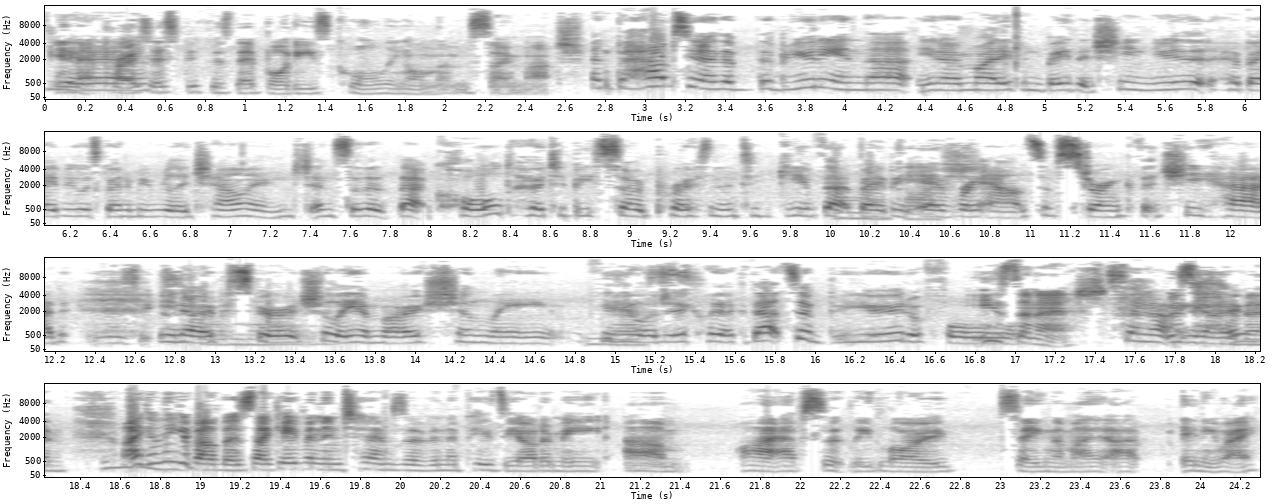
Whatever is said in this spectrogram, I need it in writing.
in that process because their body's calling on them so much. And perhaps, you know, the, the beauty in that, you know, might even be that she knew that her baby was going to be really challenged. And so that that called her to be so present and to give that Oh baby gosh. every ounce of strength that she had, you know, spiritually, emotionally, physiologically. Like, that's a beautiful. isn't it? It was heaven. I can think of others, like even in terms of an episiotomy, um, I absolutely loathe seeing them. I, I, anyway,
